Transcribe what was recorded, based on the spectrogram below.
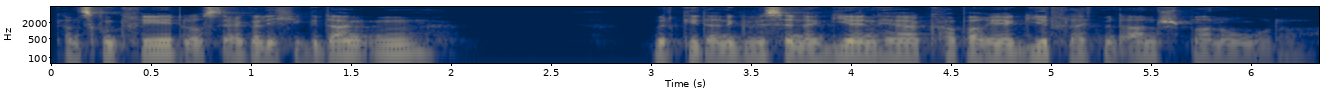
ganz konkret, du hast ärgerliche Gedanken, mit geht eine gewisse Energie einher, Körper reagiert vielleicht mit Anspannung oder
